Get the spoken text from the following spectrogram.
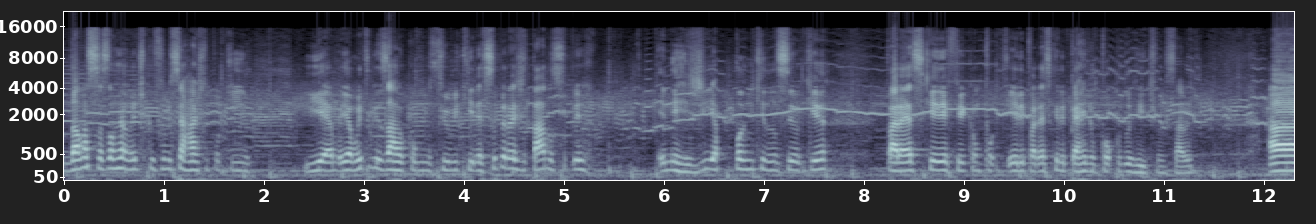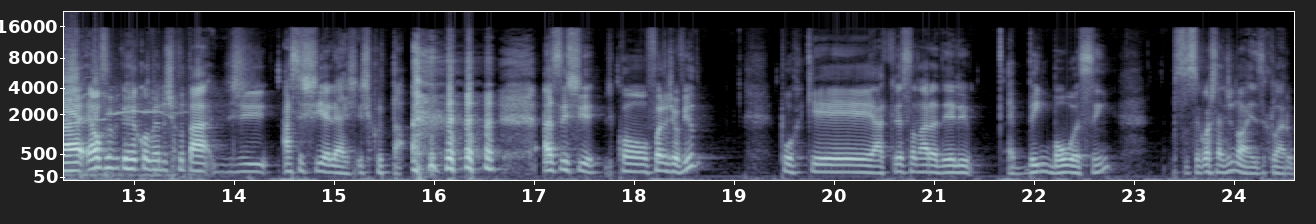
dá uma sensação realmente que o filme se arrasta um pouquinho. E é, e é muito bizarro como um filme que ele é super agitado, super energia, punk, não sei o que. Parece que ele fica um pouco. Ele parece que ele perde um pouco do ritmo, sabe? Uh, é um filme que eu recomendo escutar, de assistir, aliás, escutar. assistir com fone de ouvido, porque a trilha sonora dele é bem boa assim. Se você gostar de noise, claro,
